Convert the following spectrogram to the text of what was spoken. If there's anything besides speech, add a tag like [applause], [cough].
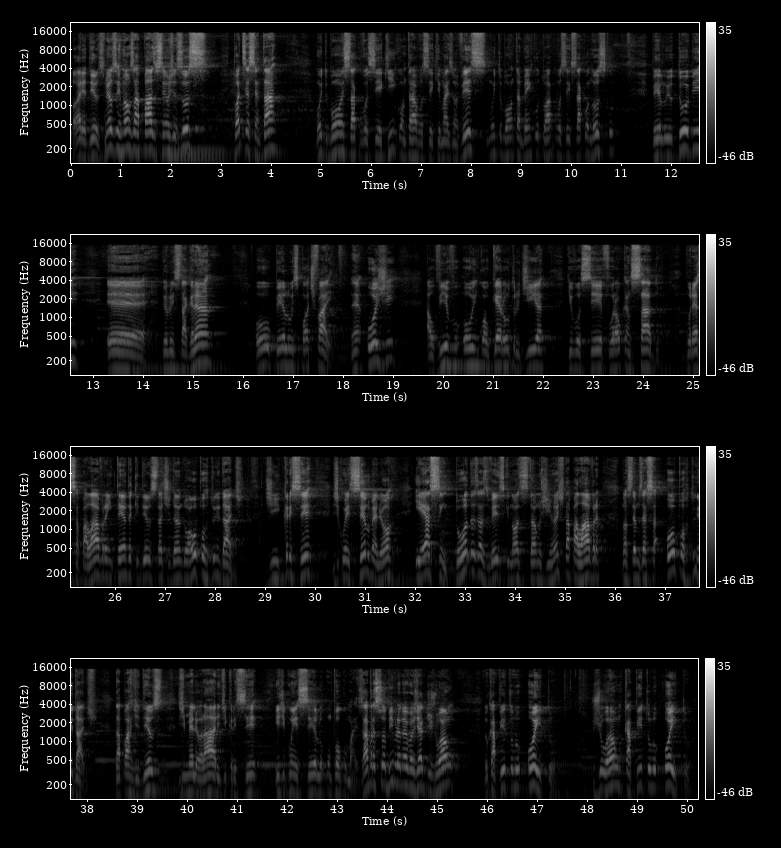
Glória a Deus. Meus irmãos, a paz do Senhor Jesus. Pode se assentar. Muito bom estar com você aqui, encontrar você aqui mais uma vez. Muito bom também cultuar com você que está conosco pelo YouTube, é, pelo Instagram ou pelo Spotify. Né? Hoje, ao vivo ou em qualquer outro dia que você for alcançado por essa palavra, entenda que Deus está te dando uma oportunidade de crescer, de conhecê-lo melhor. E é assim, todas as vezes que nós estamos diante da palavra, nós temos essa oportunidade da parte de Deus de melhorar e de crescer e de conhecê-lo um pouco mais. Abra sua Bíblia no Evangelho de João, no capítulo 8. João, capítulo 8.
